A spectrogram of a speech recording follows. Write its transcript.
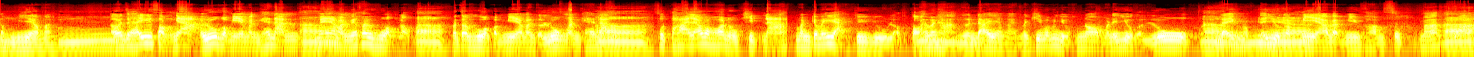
กับอืมเมียมันอืมเออมันจะให้อยู่สองอย่างลูกกับเมียมันแค่นั้นอ่าแม่มันไม่ค่อยห่วงหรอกอ่ามันจะห่วงกับเมียมันกับลูกมันแค่นั้นอ่าสุดท้ายแล้วพอหนูคิดนะ มันก็ไม่อยากจะอยู่หรอกต่อให้มันหาเงินได้ยังไง มันคิดว่ามันอยู่ข้างนอกมันได้อยู่กับลูกอ่าได้อยู่กับเมียได้อยู่กับเมียแบบมีความสุขมากกว่าอ่า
